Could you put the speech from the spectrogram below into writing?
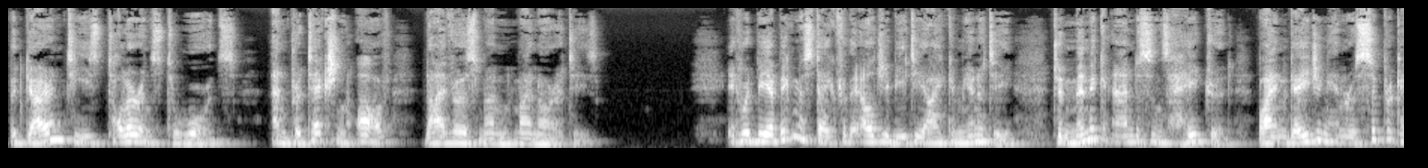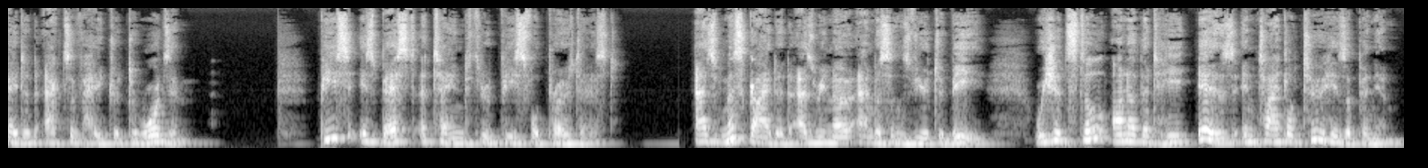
that guarantees tolerance towards and protection of diverse minorities. It would be a big mistake for the LGBTI community to mimic Anderson's hatred by engaging in reciprocated acts of hatred towards him. Peace is best attained through peaceful protest. As misguided as we know Anderson's view to be, we should still honour that he is entitled to his opinion,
